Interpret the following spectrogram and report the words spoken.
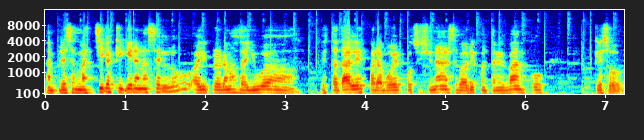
a empresas más chicas que quieran hacerlo, hay programas de ayuda estatales para poder posicionarse, para abrir cuenta en el banco, que eso,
